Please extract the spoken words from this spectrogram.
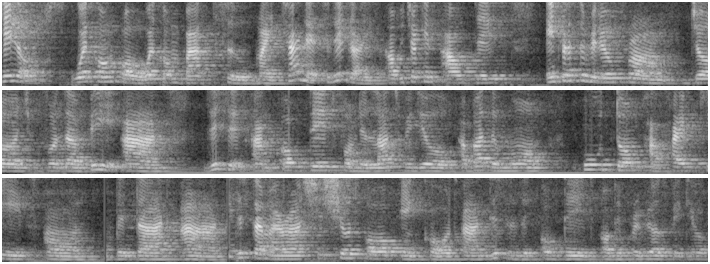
hey loves welcome or welcome back to my channel. Today guys i'll be checking out this interesting video from George Vonda B and this is an update from the last video about the mom who dumped her five kids on the dad and this time around she showed up in court and this is the update of the previous video.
